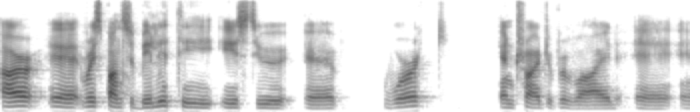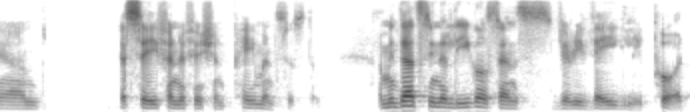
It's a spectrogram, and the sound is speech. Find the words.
our uh, responsibility is to uh, work and try to provide a, and a safe and efficient payment system. I mean, that's in a legal sense very vaguely put.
